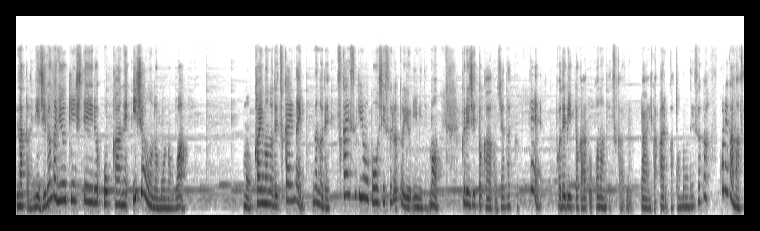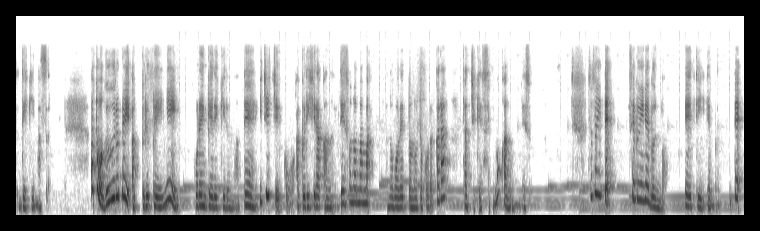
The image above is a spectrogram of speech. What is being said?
中に自分が入金しているお金以上のものはもう買い物で使えない。なので、使いすぎを防止するという意味でも、クレジットカードじゃなくて、こうデビットカードを好んで使う場合があるかと思うんですが、これがまずできます。あとは Google Pay、Apple Pay にこう連携できるので、いちいちこうアプリ開かないで、そのままあのウォレットのところからタッチ決済も可能です。続いて、セブンイレブンの ATM で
